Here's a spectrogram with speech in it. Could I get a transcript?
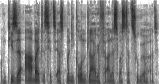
Und diese Arbeit ist jetzt erstmal die Grundlage für alles, was dazugehört.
